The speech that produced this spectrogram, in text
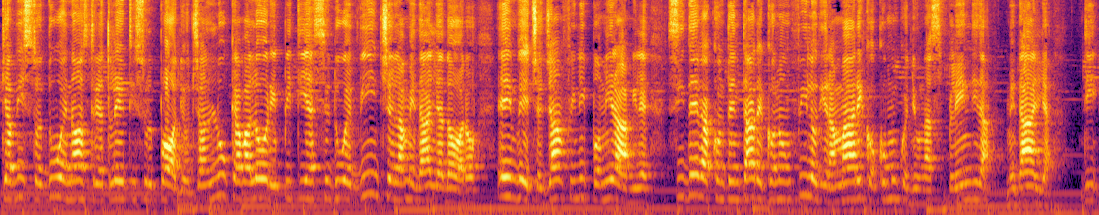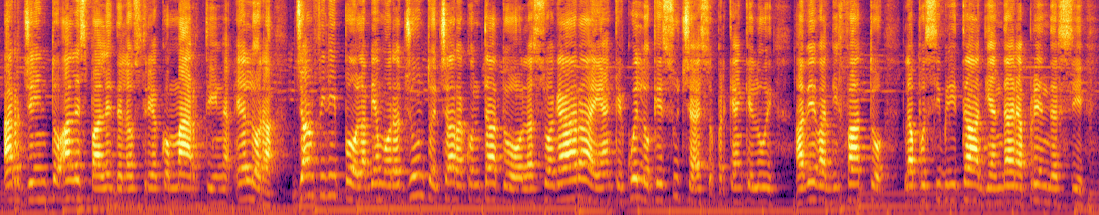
che ha visto due nostri atleti sul podio. Gianluca Valori PTS2 vince la medaglia d'oro e invece Gianfilippo Mirabile si deve accontentare con un filo di rammarico comunque di una splendida medaglia di argento alle spalle dell'austriaco Martin. E allora Gianfilippo l'abbiamo raggiunto e ci ha raccontato la sua gara e anche quello che è successo perché anche lui aveva di fatto la possibilità di andare a prendersi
